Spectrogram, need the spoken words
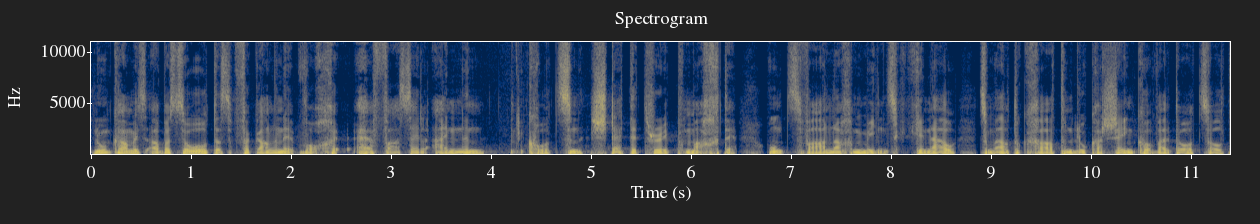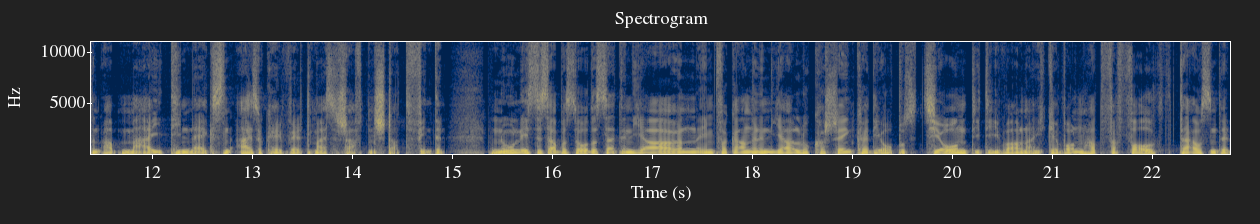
Nun kam es aber so, dass vergangene Woche Herr Fassel einen kurzen Städtetrip machte und zwar nach Minsk, genau zum Autokraten Lukaschenko, weil dort sollten ab Mai die nächsten Eishockey-Weltmeisterschaften stattfinden. Nun ist es aber so, dass seit den Jahren, im vergangenen Jahr Lukaschenko die Opposition, die die Wahlen eigentlich gewonnen hat, verfolgt, tausende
